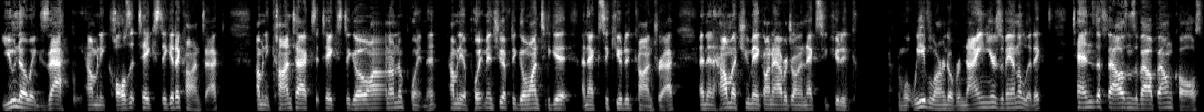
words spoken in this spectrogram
You know exactly how many calls it takes to get a contact, how many contacts it takes to go on an appointment, how many appointments you have to go on to get an executed contract, and then how much you make on average on an executed contract. And what we've learned over nine years of analytics, tens of thousands of outbound calls,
